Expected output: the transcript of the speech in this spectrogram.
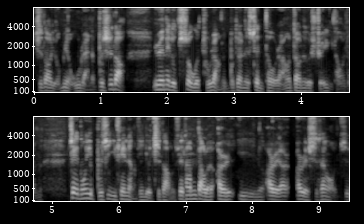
知道有没有污染了。不知道，因为那个受过土壤的不断的渗透，然后到那个水里头什么，这个东西不是一天两天就知道了。所以他们到了二一二月二二月十三号就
